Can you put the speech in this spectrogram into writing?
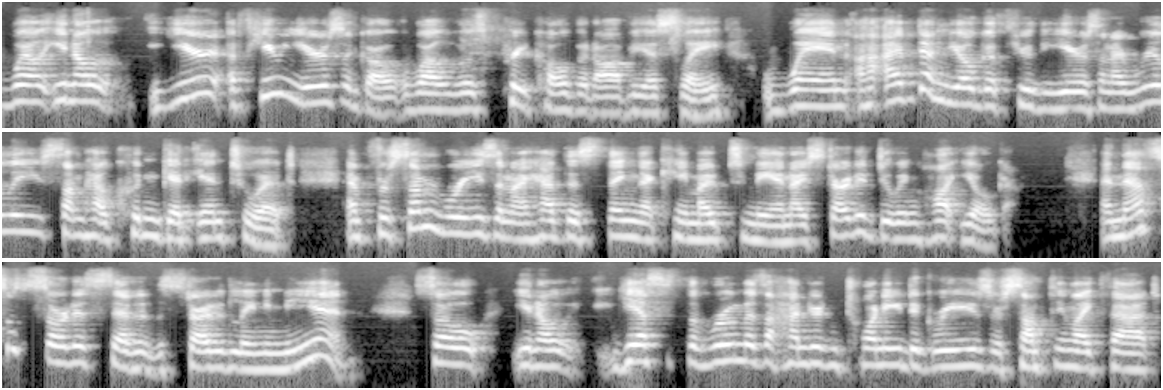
Well, you know, year a few years ago, well, it was pre-COVID, obviously, when I've done yoga through the years and I really somehow couldn't get into it. And for some reason, I had this thing that came out to me and I started doing hot yoga. And that's what sort of said started leaning me in. So, you know, yes, the room is 120 degrees or something like that,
